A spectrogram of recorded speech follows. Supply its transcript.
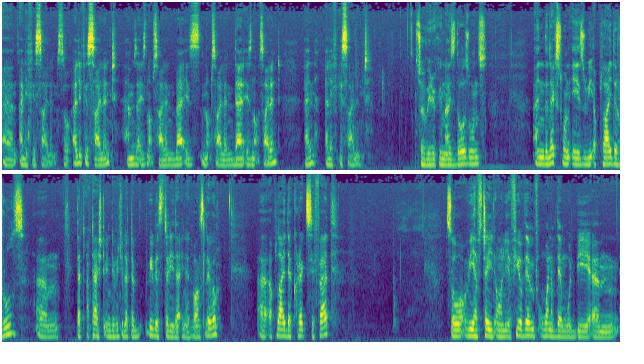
um, alif is silent. So alif is silent hamza is not silent ba is not silent dal is not silent and alif is silent so we recognize those ones. And the next one is we apply the rules um, that attach to individual letter. We will study that in advanced level. Uh, apply the correct sifat. So we have studied only a few of them. One of them would be um,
